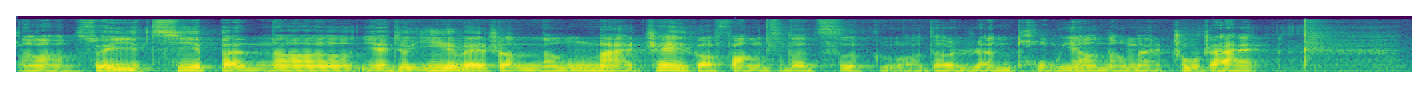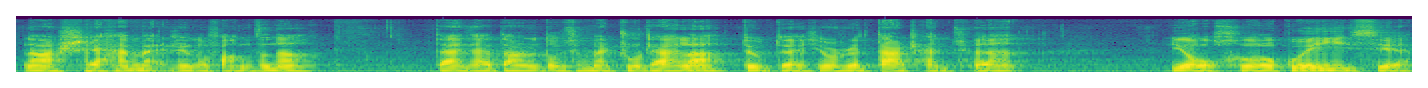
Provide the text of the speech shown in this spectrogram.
啊，所以基本呢也就意味着能买这个房子的资格的人同样能买住宅，那谁还买这个房子呢？大家当然都去买住宅了，对不对？就是大产权。有合规一些，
